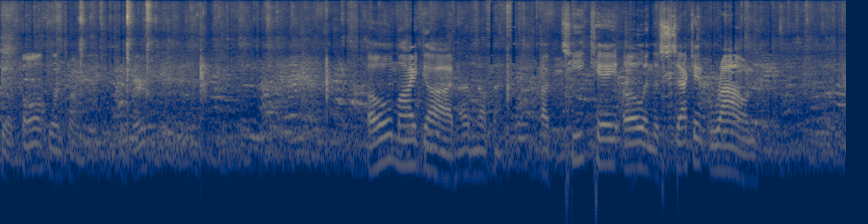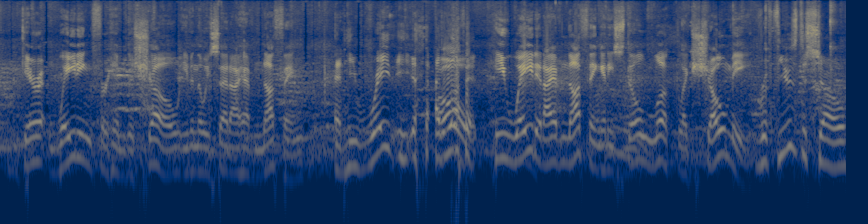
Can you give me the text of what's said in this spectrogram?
Let's one time. Reverse. Oh my God. I have nothing. A TKO in the second round. Garrett waiting for him to show, even though he said, I have nothing. and he wait. I oh, love it. he waited. I have nothing, and he still looked like, show me. Refused to show.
